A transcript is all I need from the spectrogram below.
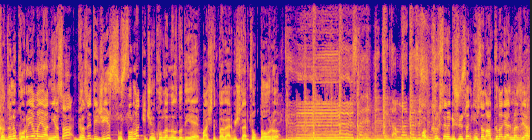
Kadını koruyamayan yasa gazeteciyi susturmak için kullanıldı diye başlıkla vermişler. Çok doğru. Abi 40 sene düşünsen insan aklına gelmez ya.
